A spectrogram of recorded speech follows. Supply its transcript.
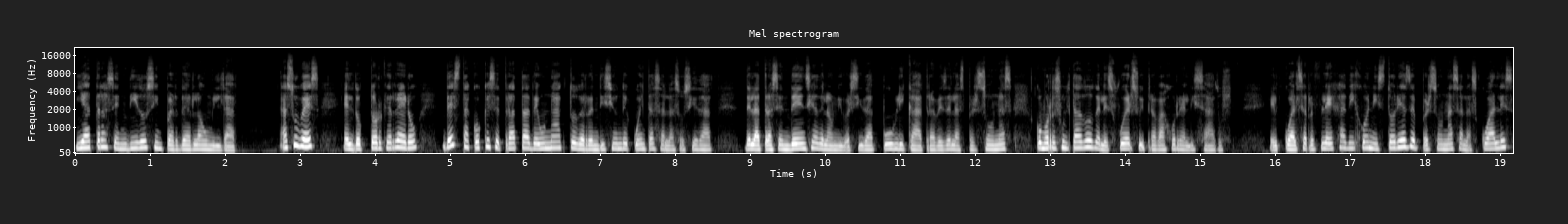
y ha trascendido sin perder la humildad. A su vez, el doctor Guerrero destacó que se trata de un acto de rendición de cuentas a la sociedad, de la trascendencia de la universidad pública a través de las personas como resultado del esfuerzo y trabajo realizados el cual se refleja, dijo, en historias de personas a las cuales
